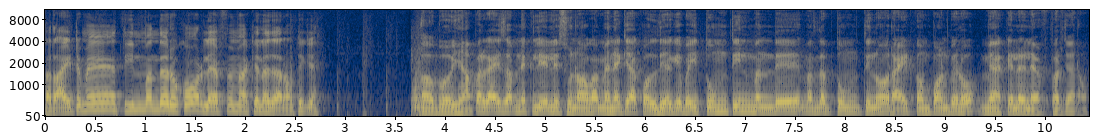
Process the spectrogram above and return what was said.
राइट में तीन बंदे रुको और लेफ़्ट में मैं अकेला जा रहा हूँ ठीक है? अब यहाँ पर गाइस आपने क्लियरली सुना होगा, मैंने क्या कॉल दिया कि भाई, तुम तीन बंदे मतलब तुम तीनों राइट कंपाउंड पे रहो, मैं अकेले लेफ़्ट पर जा रहा हूँ।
